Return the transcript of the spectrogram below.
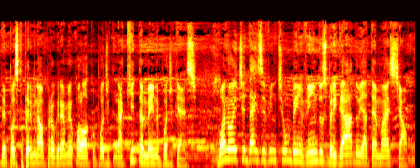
Depois que terminar o programa, eu coloco o aqui também no podcast. Boa noite, 10 e 21, bem-vindos, obrigado e até mais, tchau.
